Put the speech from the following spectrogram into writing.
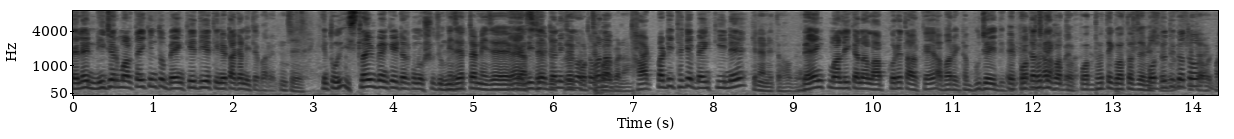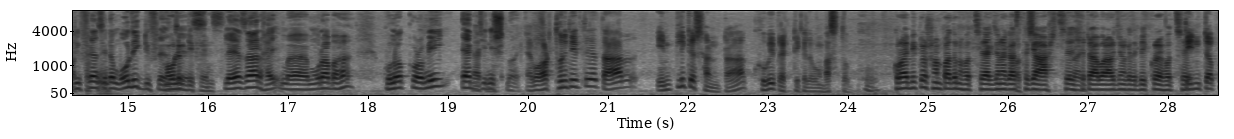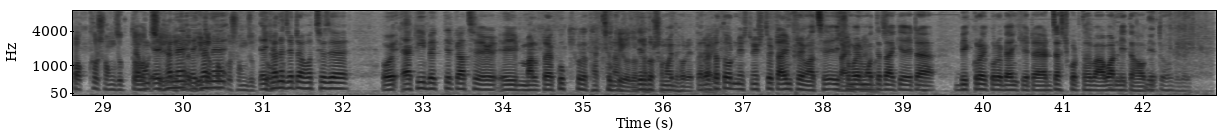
তাহলে নিজের মালটাই কিন্তু ব্যাংকে দিয়ে তিনি টাকা নিতে পারেন। কিন্তু ইসলামী ব্যাংকে এটার কোনো সুযোগ নিজেরটা নিজে হ্যাঁ নিজেরটা নিজে করতে করতে পারবে না। থার্ড পার্টি থেকে ব্যাংক কিনে কিনে নিতে হবে। ব্যাংক মালিকানা লাভ করে তাকে আবার একটা বুঝাই দিবে। পদ্ধতিগত পদ্ধতিগত যে পদ্ধতিগত ডিফারেন্স এটা মৌলিক ডিফারেন্স মৌলিক difference। প্লেজার হাই মুরাবাহা কোনো ক্রমেই এক জিনিস নয়। এবং অর্থনীতিতে তার ইমপ্লিকেশনটা খুবই প্র্যাকটিক্যাল এবং বাস্তব। ক্রয় বিক্রয় সম্পাদন হচ্ছে একজনের কাছ থেকে আসছে সেটা আবার আরেকজনের কাছে বিক্রয় হচ্ছে। তিনটা পক্ষ সংযুক্ত এবং হচ্ছে এখানে এখানে এখানে পক্ষ সংযুক্ত। এখানে যেটা হচ্ছে যে ওই একই ব্যক্তির কাছে এই মালটা কুক্ষিগত থাকছে না দীর্ঘ সময় ধরে। তার একটা তো নিশ্চ- নিশ্চয় টাইম ফ্রেম আছে। এই সময়ের মধ্যে তাকে এটা বিক্রয় করে ব্যাংকে এটা অ্যাডজাস্ট করতে হবে আবার নিতে হবে। নিতে হবে right?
